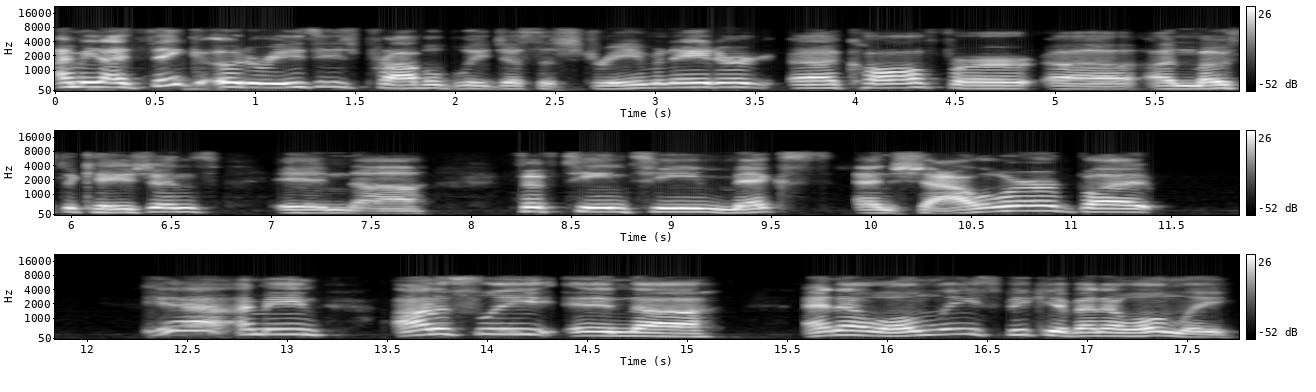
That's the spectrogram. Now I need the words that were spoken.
I mean, I think Odorizzi's probably just a streaminator uh, call for uh, on most occasions in uh, 15 team mixed and shallower, but yeah, I mean, honestly, in uh, NL only. Speaking of NL only.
